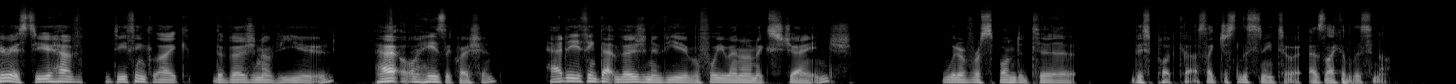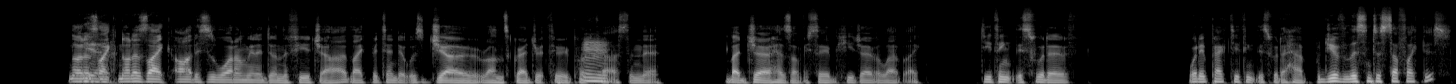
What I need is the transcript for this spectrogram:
curious. Do you have? Do you think like the version of you? How? Or here's the question: How do you think that version of you before you went on exchange would have responded to this podcast? Like just listening to it as like a listener, not as like not as like oh this is what I'm going to do in the future. I'd like pretend it was Joe runs Graduate Theory Mm. podcast and there, but Joe has obviously a huge overlap. Like, do you think this would have? What impact do you think this would have had? Would you have listened to stuff like this?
